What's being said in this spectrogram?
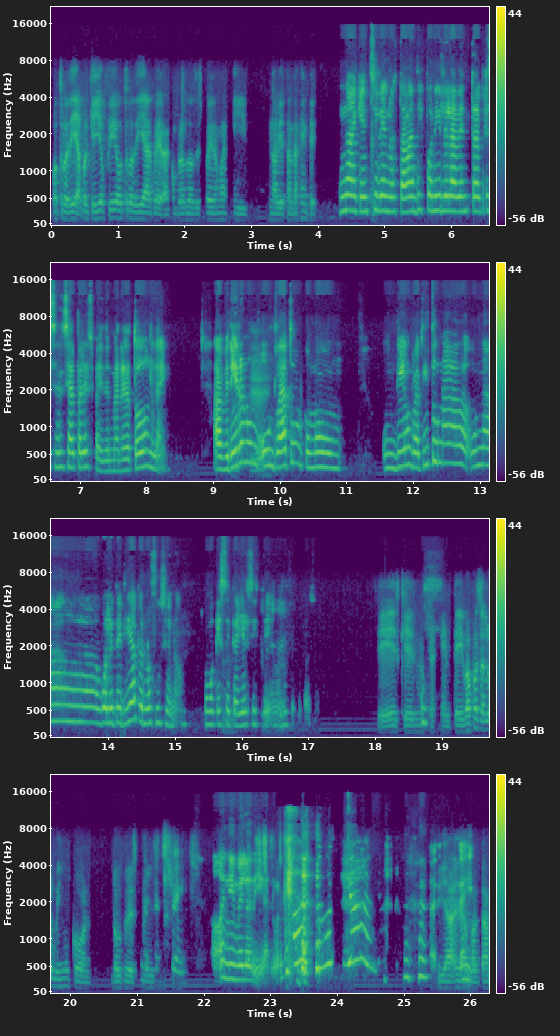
otro día, porque yo fui otro día a, ver- a comprar los de Spider-Man y no había tanta gente. No, aquí en Chile no estaban disponible la venta presencial para Spider-Man, era todo online. Abrieron un, un rato, como un, un día, un ratito, una, una boletería, pero no funcionó. Como que se Mm. caía el sistema, no sé qué pasó. Sí, es que es mucha gente. Y va a pasar lo mismo con Doctor Strange. Strange. Oh, ni me lo digan, porque ya, ya Ay, falta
